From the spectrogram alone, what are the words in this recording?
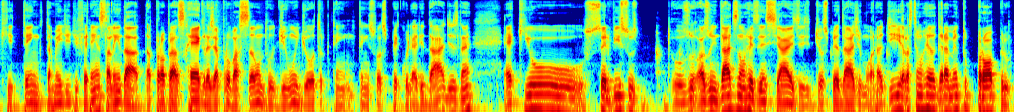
que, tem também de diferença, além das da próprias regras de aprovação do, de um e de outro, que tem, tem suas peculiaridades, né, é que os serviços os, as unidades não residenciais de, de, hospedagem e moradia, elas têm um regramento próprio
